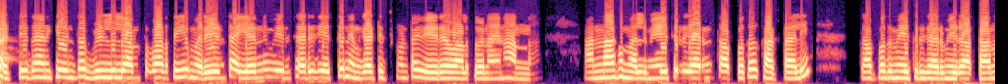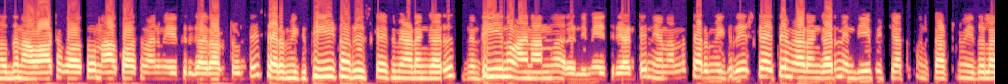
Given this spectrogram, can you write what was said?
కట్టేదానికి ఏంటో బిల్లులు ఎంత పడతాయో మరి ఏంటో అవన్నీ మీరు సరి చేస్తే నేను కట్టించుకుంటా వేరే వాళ్ళతోనైనా అన్న. అన్నాక మళ్ళీ మేస్త్రి గారిని తప్పదు కట్టాలి. తప్పదు మేత్రి గారు మీరు అట్ట అనొద్దు నా వాట కోసం నా కోసం అని మేత్రి గారు అంటుంటే సరే మీకు తీయటం రిస్క్ అయితే మేడం గారు నేను తీయను ఆయన అన్నారండి మేత్రి అంటే నేను అన్న సరే మీకు రిస్క్ అయితే మేడం గారు నేను దీపిచ్చేస్తా కొన్ని కట్టడం ఏదోలా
